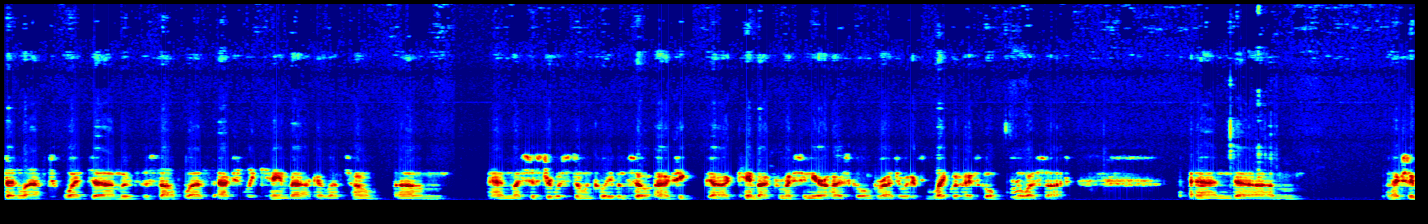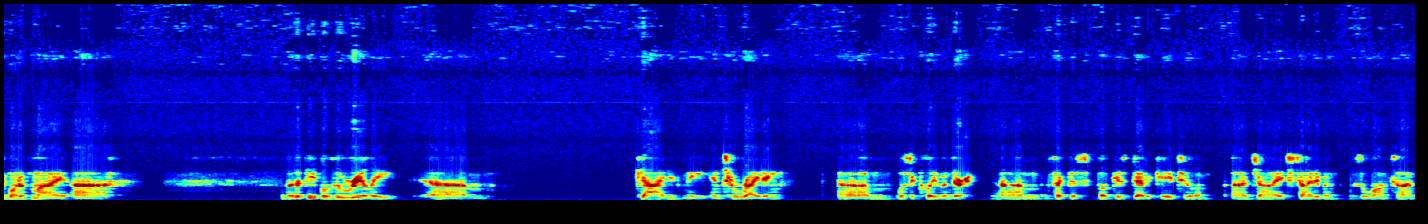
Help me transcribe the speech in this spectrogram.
then left, went uh, moved to the Southwest. Actually came back. I left home, um, and my sister was still in Cleveland. So I actually uh, came back from my senior year of high school and graduated from Lakewood High School on the West Side. And um, actually, one of my uh, one of the people who really um, guided me into writing um, was a Clevelander. Um, in fact, this book is dedicated to him. Uh, John H. Tiedemann was a long time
